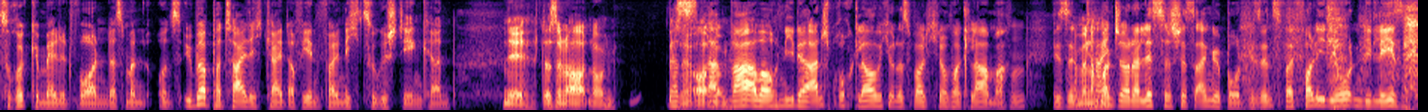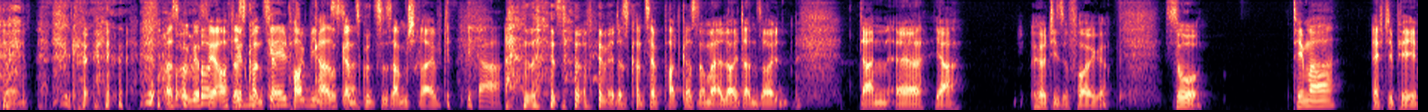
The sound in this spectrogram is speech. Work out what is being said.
zurückgemeldet worden, dass man uns Überparteilichkeit auf jeden Fall nicht zugestehen kann. Nee, das ist in Ordnung. Das Ist in Ordnung. war aber auch nie der Anspruch, glaube ich, und das wollte ich nochmal klar machen. Wir sind wir kein journalistisches Angebot. Wir sind zwei Vollidioten, die lesen können. Was ungefähr auch das Konzept Podcast ganz gut zusammenschreibt. ja. Also, wenn wir das Konzept Podcast nochmal erläutern sollten, dann, äh, ja, hört diese Folge. So, Thema FDP.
